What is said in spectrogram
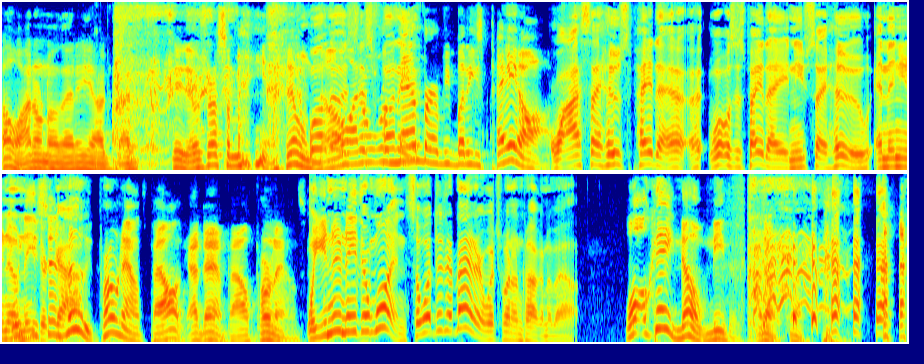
Oh, I don't know that. I, I, dude, it was WrestleMania. I don't Well, know. it's I just don't funny. remember everybody's payoff. Well, I say who's payday, uh, what was his payday, and you say who, and then you know Well, you neither said guy. who? Pronouns, pal. Goddamn, pal. Pronouns. Well, you knew neither one, so what did it matter which one I'm talking about? Well, okay, no, neither. Don't. no.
